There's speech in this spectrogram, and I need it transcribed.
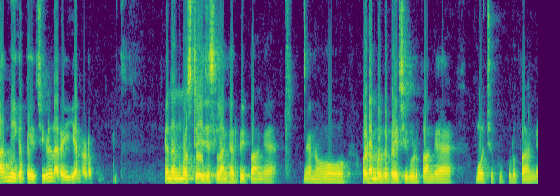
ஆன்மீக பயிற்சிகள் நிறைய நடக்கும். என்னென்னமோ ஸ்டேஜஸ்லாம் கற்பிப்பாங்க. என்னோ உடம்புக்கு பயிற்சி கொடுப்பாங்க. மூச்சுக்கு கொடுப்பாங்க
